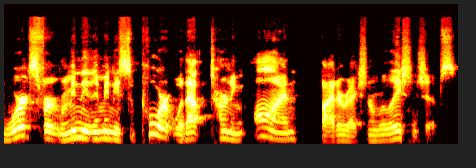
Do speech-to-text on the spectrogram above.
works for many-to-many support without turning on bidirectional relationships.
